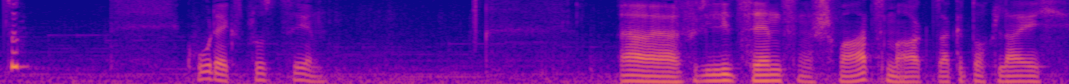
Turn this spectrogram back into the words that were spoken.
Zup. Codex plus 10. Äh, für die Lizenzen. Schwarzmarkt, sag es doch gleich.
